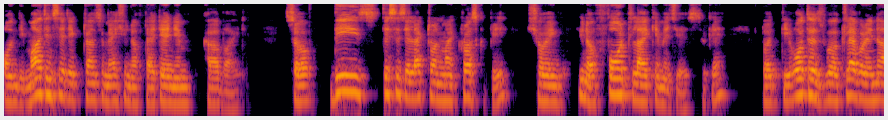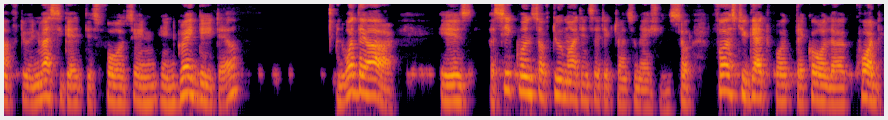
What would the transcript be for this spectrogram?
on the martensitic transformation of titanium carbide. So these, this is electron microscopy, showing, you know, fault-like images, okay? But the authors were clever enough to investigate these faults in, in great detail. And what they are is a sequence of two martensitic transformations. So first you get what they call a quad,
